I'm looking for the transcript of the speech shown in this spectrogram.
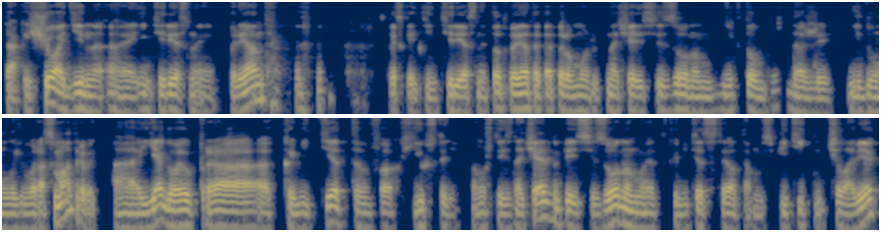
Так, еще один э, интересный вариант, так сказать, интересный. Тот вариант, о котором, может, в начале сезона никто даже не думал его рассматривать. А я говорю про комитет в Хьюстоне, потому что изначально перед сезоном этот комитет состоял там из пяти человек,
